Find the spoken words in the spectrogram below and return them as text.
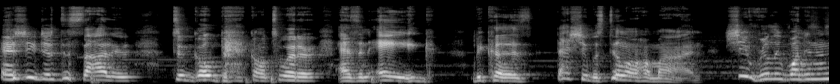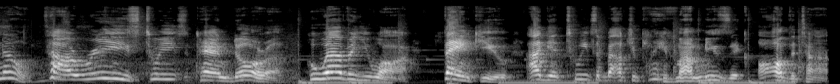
And she just decided to go back on Twitter as an egg because that shit was still on her mind. She really wanted to know. Tyrese tweets Pandora. Whoever you are, thank you. I get tweets about you playing my music all the time.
